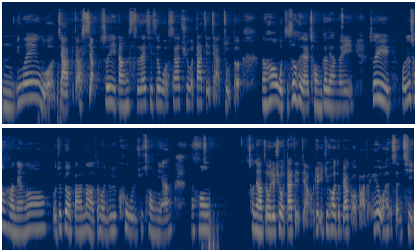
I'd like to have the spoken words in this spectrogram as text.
嗯，因为我家比较小，所以当时呢，其实我是要去我大姐家住的。然后我只是回来冲个凉而已，所以我就冲好凉哦，我就被我爸骂了之后，我就去哭，我就去冲凉。然后冲凉之后，我就去我大姐家，我就一句话都不要给我爸讲，因为我很生气。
